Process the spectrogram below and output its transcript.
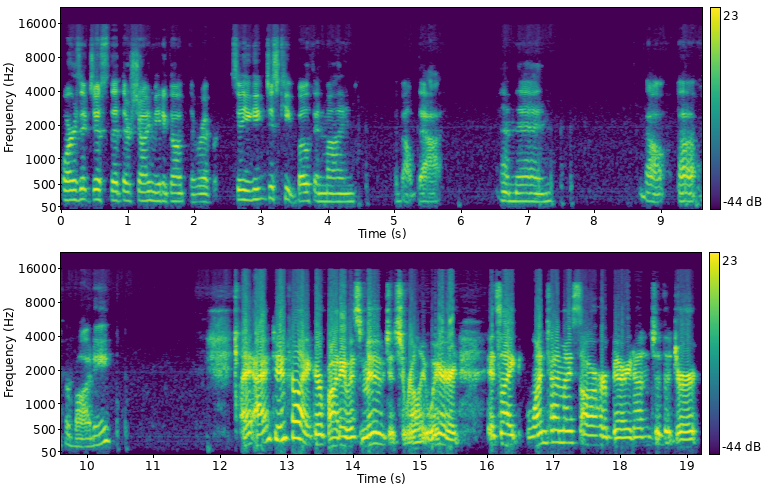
or is it just that they're showing me to go up the river? So you just keep both in mind about that, and then about uh, her body. I, I do feel like her body was moved. It's really weird. It's like one time I saw her buried under the dirt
